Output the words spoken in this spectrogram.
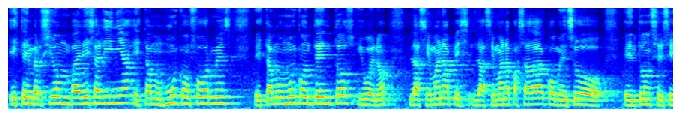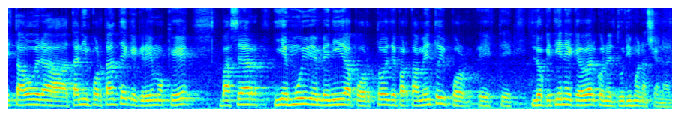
Esta inversión va en esa línea, estamos muy conformes, estamos muy contentos, y bueno, la semana, la semana pasada comenzó entonces esta obra tan importante que creemos que va a ser y es muy bienvenida por todo el departamento y por este, lo que tiene que ver con el turismo nacional.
